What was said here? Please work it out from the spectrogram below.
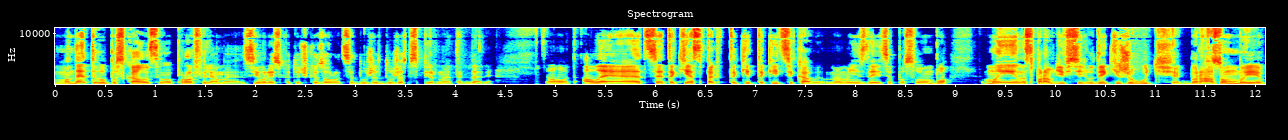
монети випускали цими профілями з єврейської точки зору, це дуже дуже спірно і так далі. От. Але це такий аспект, такий, такий цікавий, мені здається, по-своєму. Бо ми насправді всі люди, які живуть якби разом, ми,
